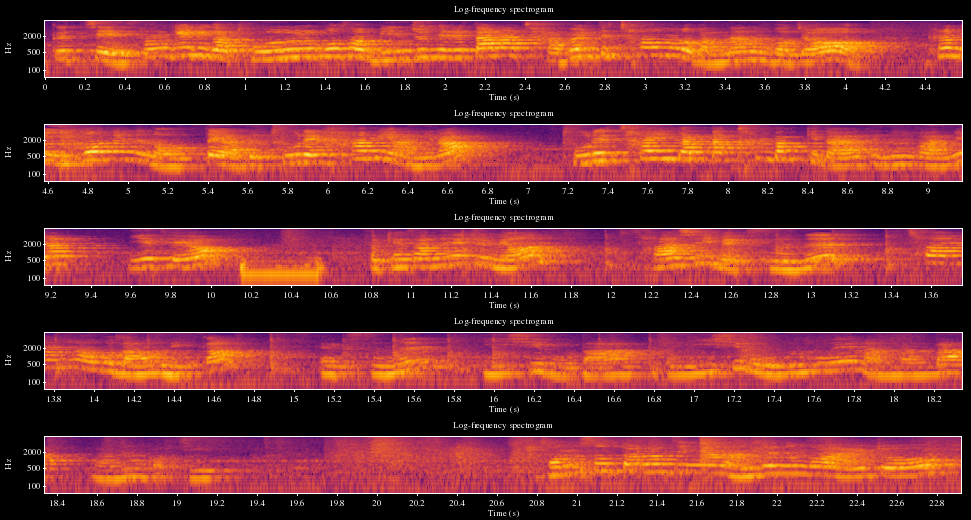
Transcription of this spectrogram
그치? 성길이가 돌고서 민준이를 따라잡을 때 처음으로 만나는 거죠. 그럼 이번에는 어때야 돼? 둘의 합이 아니라 둘의 차이가 딱 한 바퀴 나야 되는 거 아니야? 이해돼요? 계산해주면 40x는 1000 하고 나오니까 x는 25다. 그래서 25분 후에 만난다 라는 거지. 점수 떨어지면 안 되는 거 알죠?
